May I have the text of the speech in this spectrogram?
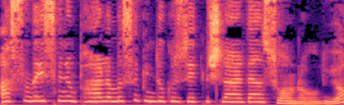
Aslında isminin parlaması 1970'lerden sonra oluyor.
